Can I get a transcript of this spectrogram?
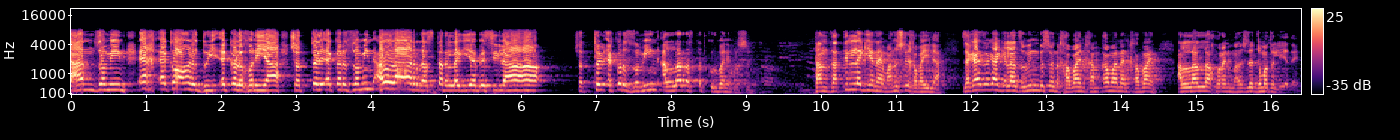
তান জমিন এক একর, দুই একর খনিয়া, সত্তর একর জমিন আল্লাহর রাস্তার লাগিয়া বেছিলা সত্তর একর জমিন আল্লাহর রাস্তাত কুরবানি করছেন। তান জাতির লাগিয়ে নাই, মানুষের খাবাইলা। জায়গায় জায়গায় গেলা, জমিন বেছেন খাবাইন, খানকা মানাইন খাবাইন। আল্লাহ আল্লাহ করাইন মানুষদের জমা তলিয়ে দেয়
